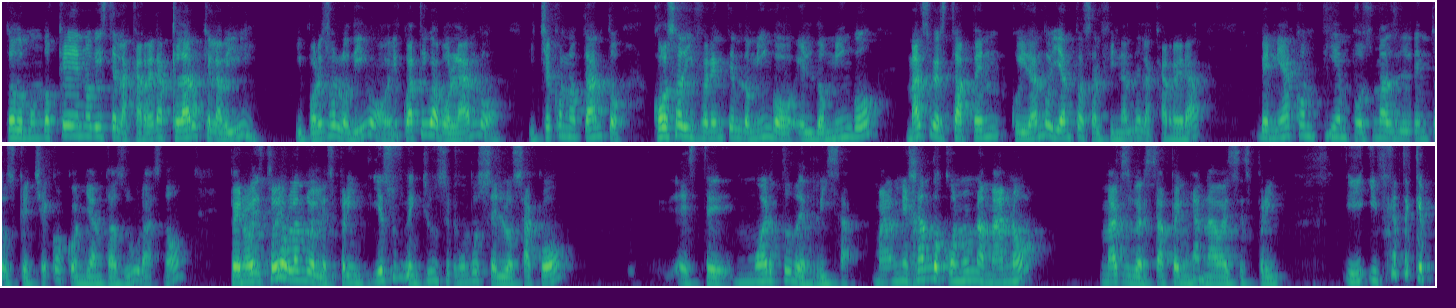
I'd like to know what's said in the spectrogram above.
todo el mundo, ¿qué? ¿No viste la carrera? Claro que la vi. Y por eso lo digo, el cuate iba volando y Checo no tanto. Cosa diferente el domingo. El domingo, Max Verstappen, cuidando llantas al final de la carrera, venía con tiempos más lentos que Checo con llantas duras, ¿no? Pero estoy hablando del sprint y esos 21 segundos se los sacó este, muerto de risa. Manejando con una mano, Max Verstappen ganaba ese sprint. Y, fíjate que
